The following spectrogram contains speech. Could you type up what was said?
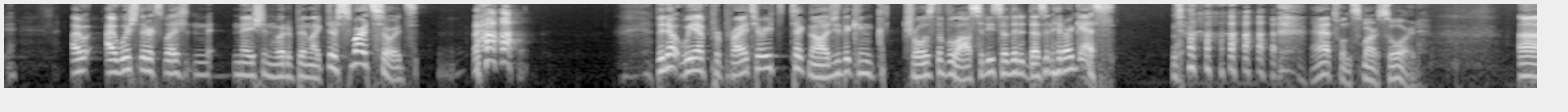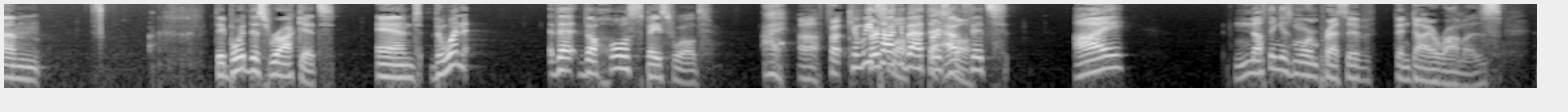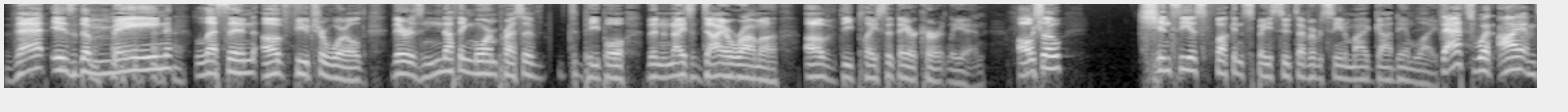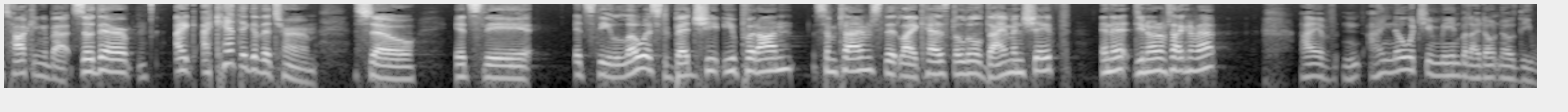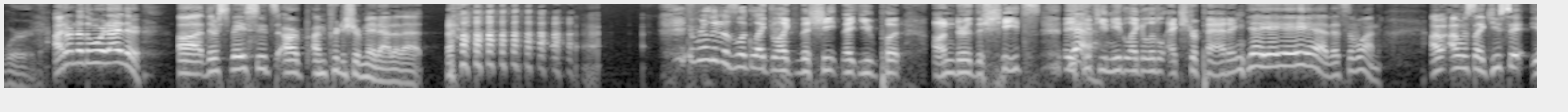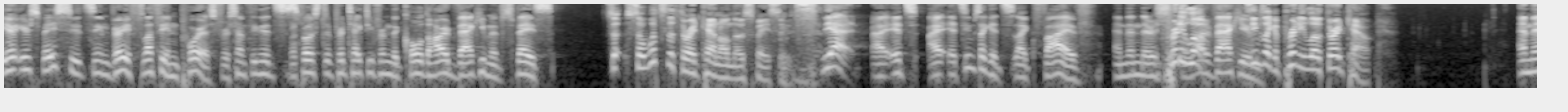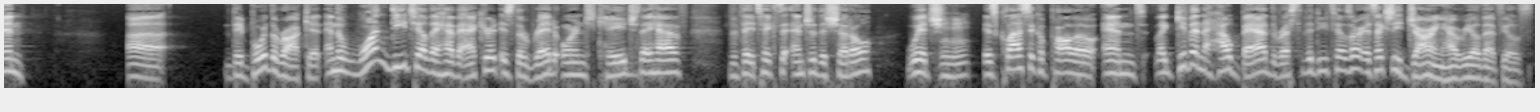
I, I wish their explanation would have been like they're smart swords. they know we have proprietary technology that can controls the velocity so that it doesn't hit our guests. That's one smart sword. Um, They board this rocket, and the one, the the whole space world. I, Uh, can we talk all- about the of all, outfits? I nothing is more impressive than dioramas. That is the main lesson of Future World. There is nothing more impressive to people than a nice diorama of the place that they are currently in. Also, chintziest fucking spacesuits I've ever seen in my goddamn life. That's what I am talking about. So they're I I can't think of the term. So it's the it's the lowest bed sheet you put on sometimes that like has the little diamond shape in it. Do you know what I'm talking about? I have I know what you mean, but I don't know the word. I don't know the word either. Uh, their spacesuits are I'm pretty sure made out of that. It does look like like the sheet that you put under the sheets Yeah. if you need like a little extra padding. Yeah, yeah, yeah, yeah, yeah. That's the one. I, I was like, you say your, your spacesuits seem very fluffy and porous for something that's supposed to protect you from the cold, hard vacuum of space. So so what's the thread count on those spacesuits? Yeah, uh, it's. I, it seems like it's like five, and then there's pretty a low. lot of vacuum. Seems like a pretty low thread count. and then, uh, they board the rocket, and the one detail they have accurate is the red orange cage they have that they take to enter the shuttle, which is classic Apollo. And like, given how bad the rest of the details are, it's actually jarring how real that feels.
